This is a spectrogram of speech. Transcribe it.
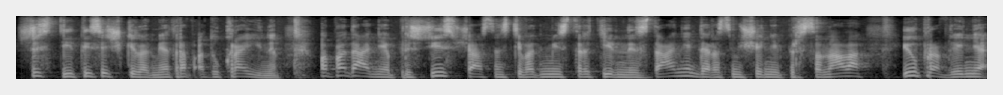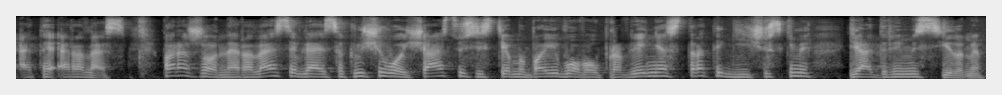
6 тысяч километров от Украины. Попадания пришлись, в частности, в административные здания для размещения персонала и управления этой РЛС. Пораженная РЛС является ключевой частью системы боевого управления стратегическими ядерными силами.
